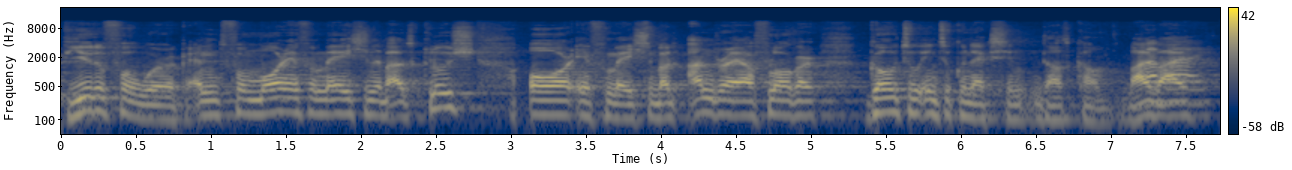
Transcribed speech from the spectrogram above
Beautiful work. And for more information about Cluj or information about Andrea Vlogger, go to interconnection.com. Bye bye. bye, -bye.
